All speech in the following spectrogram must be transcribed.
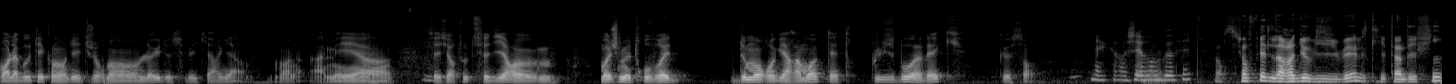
bon, la beauté, comme on dit, est toujours dans l'œil de celui qui regarde. Voilà. Ah, mais c'est surtout de se dire, moi je me trouverais de mon regard à moi peut-être plus beau avec que sans. D'accord, Jérôme Goffet. si on fait de la radio visuelle, ce qui est un défi,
